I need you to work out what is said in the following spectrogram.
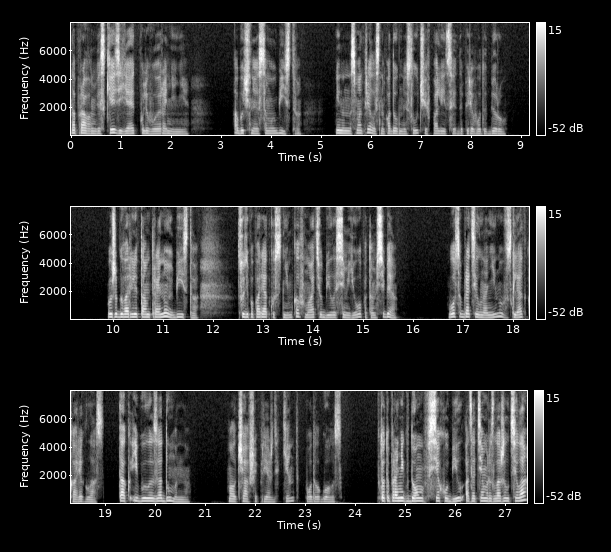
На правом виске зияет пулевое ранение. Обычное самоубийство. Нина насмотрелась на подобные случаи в полиции до перевода в бюро. «Вы же говорили, там тройное убийство. Судя по порядку снимков, мать убила семью, а потом себя». Босс обратил на Нину взгляд карих глаз. Так и было задумано. Молчавший прежде Кент подал голос — кто-то проник в дом, всех убил, а затем разложил тела,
